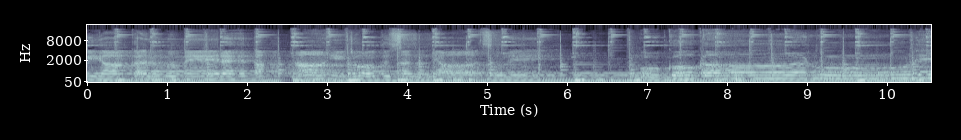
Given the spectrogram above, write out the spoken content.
क्रिया कर्म में रहता ना ही जोग संन्यास में। मोको कहा ढूंढे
